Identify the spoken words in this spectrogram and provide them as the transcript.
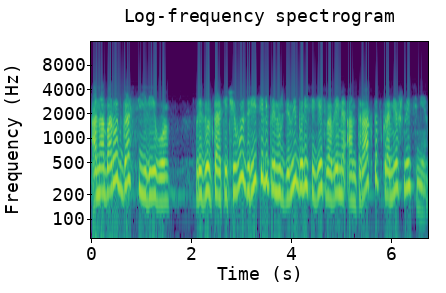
а наоборот гасили его, в результате чего зрители принуждены были сидеть во время антракта в кромешной тьме.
